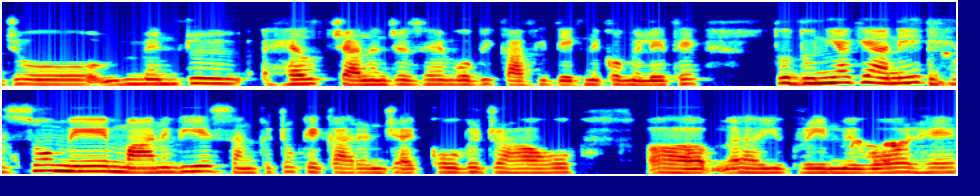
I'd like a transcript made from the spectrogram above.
जो मेंटल हेल्थ चैलेंजेस हैं वो भी काफ़ी देखने को मिले थे। तो दुनिया के अनेक हिस्सों में मानवीय संकटों के कारण चाहे कोविड रहा हो यूक्रेन में वॉर है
